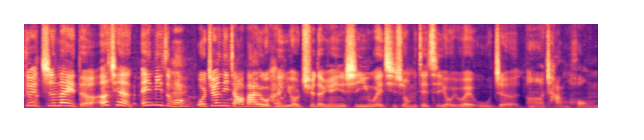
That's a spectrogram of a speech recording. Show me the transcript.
对之类的。而且，哎，你怎么？我觉得你讲到芭蕾舞很有趣的原因，是因为其实我们这次有一位舞者，呃，长虹，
